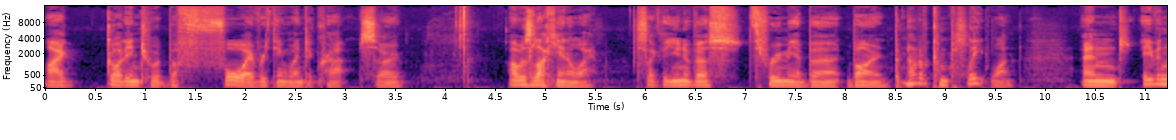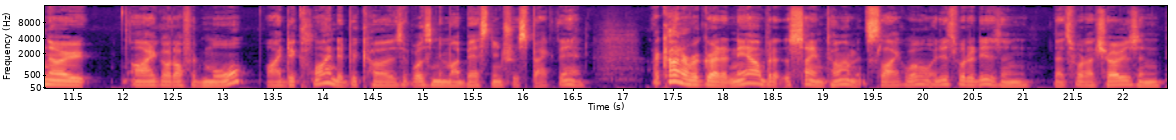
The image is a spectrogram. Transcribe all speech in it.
I got into it before everything went to crap. So I was lucky in a way. It's like the universe threw me a burn, bone, but not a complete one. And even though I got offered more, I declined it because it wasn't in my best interest back then. I kind of regret it now, but at the same time, it's like, well, it is what it is, and that's what I chose, and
